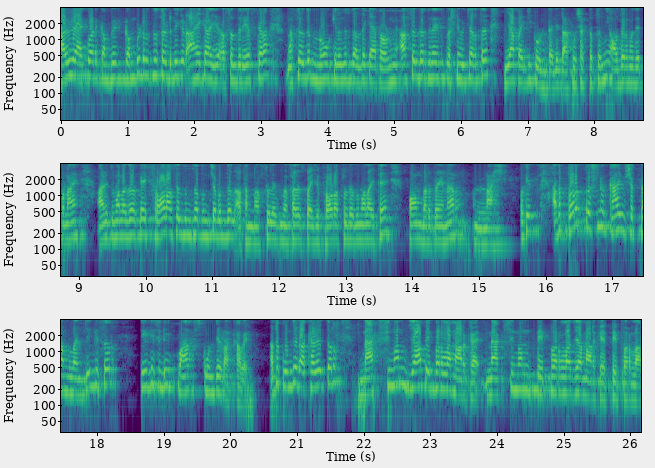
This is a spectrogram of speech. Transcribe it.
हॅव यू अक्वार्ड कंप्लीट कम्प्युटरचं सर्टिफिकेट आहे का? असेल तर येस करा. नसेल तर नो केलं तरी चालतं काय प्रॉब्लेम नाही. असेल तर तिला एक प्रश्न विचारतं यापैकी कोणता? ते टाकू शकता तुम्ही. ऑर्डरमध्ये पण आहे. आणि तुम्हाला जर काही फ्रॉड असेल तुमचा तुमच्याबद्दल आता नसेल नसायलाच पाहिजे. फ्रॉड असेल तर तुम्हाला इथे फॉर्म भरता येणार नाही. ओके? आता परत प्रश्न काय येऊ शकता मुलांचे? की सर टीटीसीडी मार्क्स कोणते टाकावे? आता कोणते टाकावे? तर मॅक्सिमम ज्या पेपरला मार्क आहे मॅक्सिमम पेपरला ज्या मार्क आहे पेपरला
